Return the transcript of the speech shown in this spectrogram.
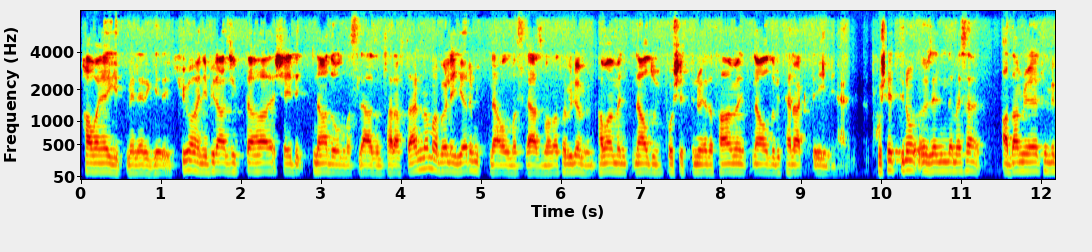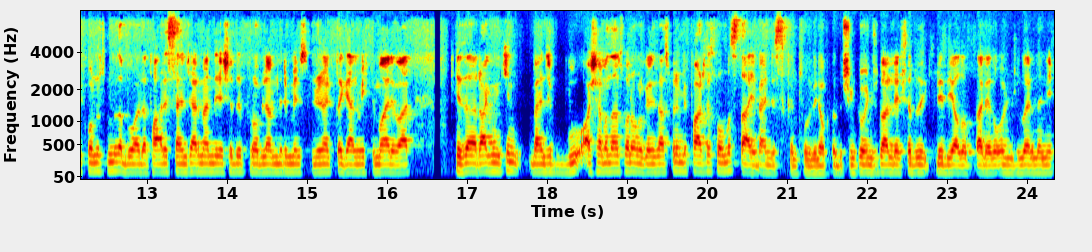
havaya gitmeleri gerekiyor. Hani birazcık daha şeyde ikna da olması lazım taraftarın ama böyle yarım ikna olması lazım anlatabiliyor muyum? Tamamen ikna olduğu bir Pochettino ya da tamamen ikna olduğu bir Tenak değil yani. Pochettino özelinde mesela adam yönetimi konusunda da bu arada Paris Saint Germain'de yaşadığı problemlerin Manchester United'a gelme ihtimali var. Keza Ragnik'in bence bu aşamadan sonra organizasyonun bir parçası olması dahi bence sıkıntılı bir noktada. Çünkü oyuncularla yaşadığı ikili diyaloglar ya da oyuncuların hani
